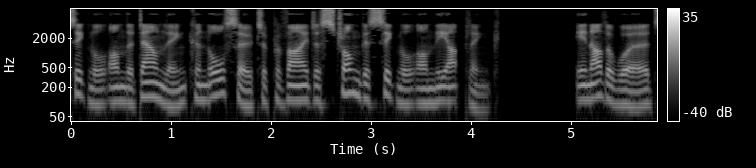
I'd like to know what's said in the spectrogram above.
signal on the downlink and also to provide a stronger signal on the uplink. In other words,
